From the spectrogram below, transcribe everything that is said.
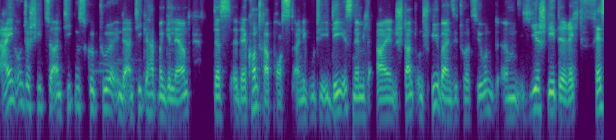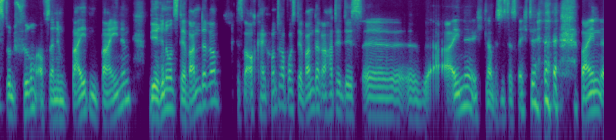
ein Unterschied zur antiken Skulptur. In der Antike hat man gelernt, dass der Kontrapost eine gute Idee ist, nämlich ein Stand- und Spielbeinsituation. Ähm, hier steht er recht fest und firm auf seinen beiden Beinen. Wir erinnern uns, der Wanderer, das war auch kein Kontrapost, der Wanderer hatte das äh, eine, ich glaube, es ist das rechte Bein äh,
